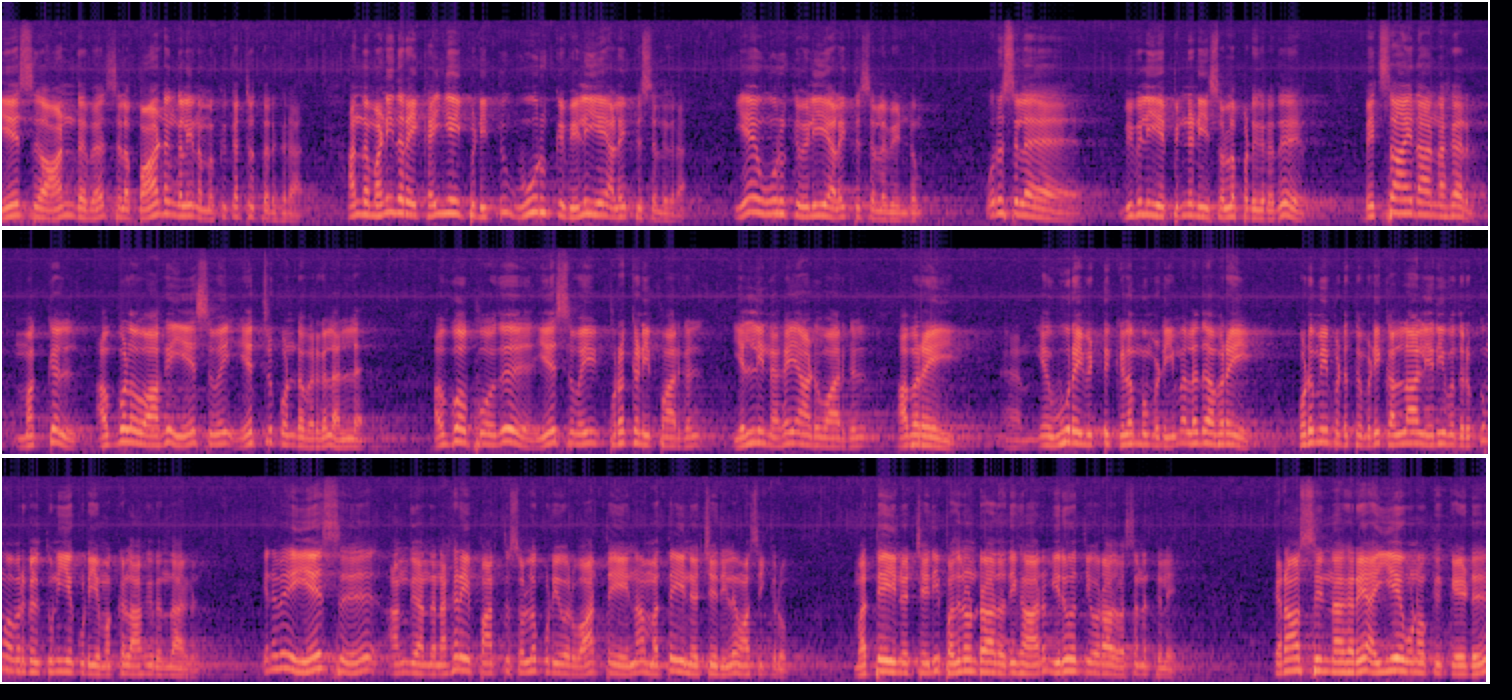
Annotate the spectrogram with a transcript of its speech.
இயேசு ஆண்டவர் சில பாடங்களை நமக்கு கற்றுத்தருகிறார். அந்த மனிதரை கையை பிடித்து ஊருக்கு வெளியே அழைத்து செல்லுகிறார் ஏன் ஊருக்கு வெளியே அழைத்து செல்ல வேண்டும்? ஒரு சில விவிலிய பின்னணி சொல்லப்படுகிறது பெட்சாய்தா நகர் மக்கள் அவ்வளவாக இயேசுவை ஏற்றுக்கொண்டவர்கள் அல்ல. அவ்வப்போது இயேசுவை புறக்கணிப்பார்கள் எள்ளி நகையாடுவார்கள் அவரை ஊரை விட்டு கிளம்பும்படியும் அல்லது அவரை கொடுமைப்படுத்தும்படி கல்லால் எறிவதற்கும் அவர்கள் துணியக்கூடிய மக்களாக இருந்தார்கள். எனவே இயேசு அங்கு அந்த நகரை பார்த்து சொல்லக்கூடிய ஒரு வார்த்தையை நாம் மத்தையின் நற்செய்தியில் வாசிக்கிறோம். மத்தையின் நற்செய்தி பதினொன்றாவது அதிகாரம் இருபத்தி ஓராவது வசனத்திலே. கெராசின் நகரே ஐயே உனக்கு கேடு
